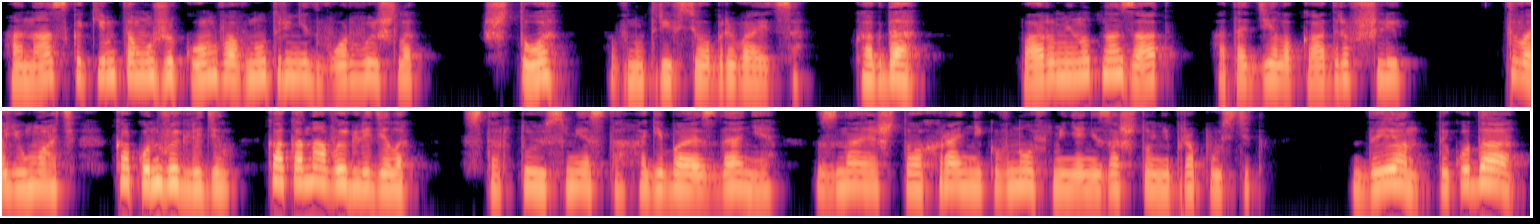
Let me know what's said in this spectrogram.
Она с каким-то мужиком во внутренний двор вышла. Что? Внутри все обрывается. Когда? Пару минут назад. От отдела кадров шли. Твою мать, как он выглядел, как она выглядела. Стартую с места, огибая здание, зная, что охранник вновь меня ни за что не пропустит. «Дэн, ты куда?»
